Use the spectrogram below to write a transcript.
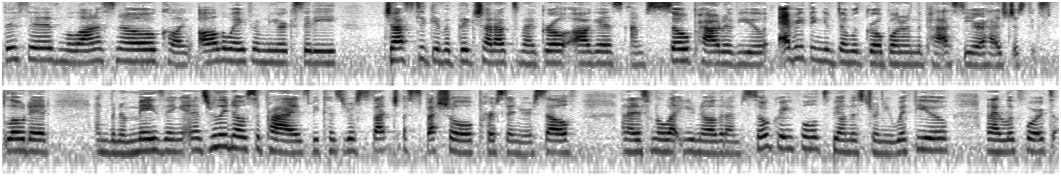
This is Milana Snow calling all the way from New York City just to give a big shout out to my girl August. I'm so proud of you. Everything you've done with Girl Boner in the past year has just exploded and been amazing. And it's really no surprise because you're such a special person yourself. And I just want to let you know that I'm so grateful to be on this journey with you. And I look forward to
